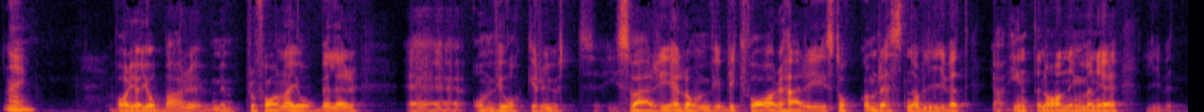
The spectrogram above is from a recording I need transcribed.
Nej. Var jag jobbar med profana jobb eller eh, om vi åker ut i Sverige eller om vi blir kvar här i Stockholm resten av livet. Jag har inte en aning, men jag, livet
